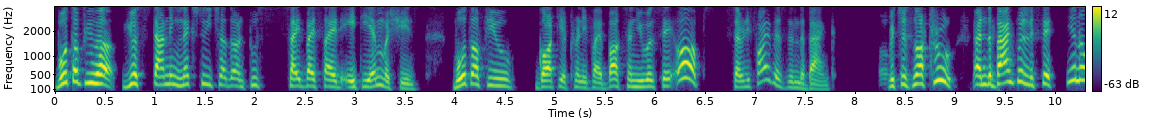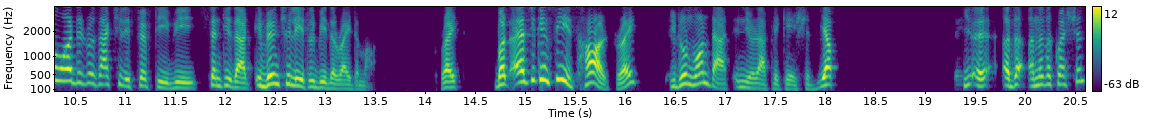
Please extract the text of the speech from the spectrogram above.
both of you are you're standing next to each other on two side by side ATM machines. Both of you got your 25 bucks, and you will say, Oh, 75 is in the bank, okay. which is not true. And the bank will say, You know what? It was actually 50. We sent you that. Eventually, it'll be the right amount, right? But as you can see, it's hard, right? You don't want that in your application. Yep. Uh, other, another question?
